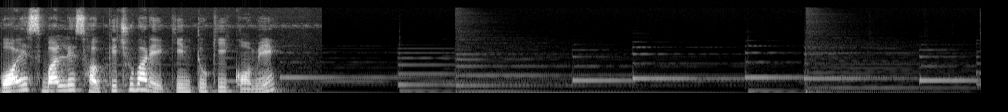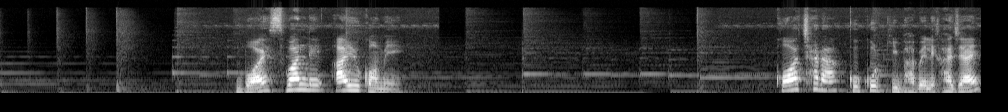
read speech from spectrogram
বয়স বাড়লে সব কিছু বাড়ে, কিন্তু কি কমে? বয়স বাড়লে আয়ু কমে। ক ছাড়া কুকুর কীভাবে লেখা যায়?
